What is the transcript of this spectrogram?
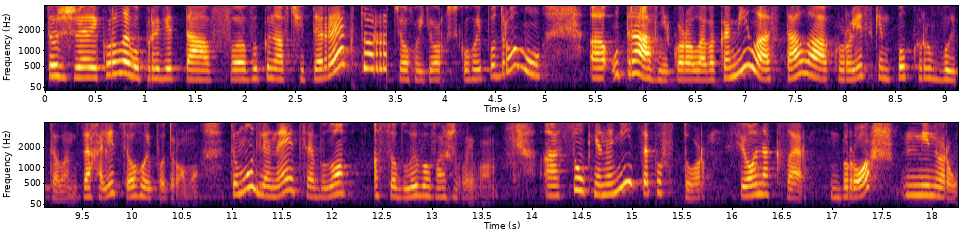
Тож е, королеву привітав виконавчий директор цього йоркського іподрому. Е, У травні королева Каміла стала королівським покровителем взагалі цього іподрому. Тому для неї це було особливо важливо. Е, Сукня на ній це повтор. Фіона Клер, брош мінору.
